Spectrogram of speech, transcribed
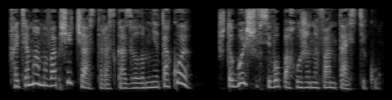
Хотя мама вообще часто рассказывала мне такое, что больше всего похоже на фантастику.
